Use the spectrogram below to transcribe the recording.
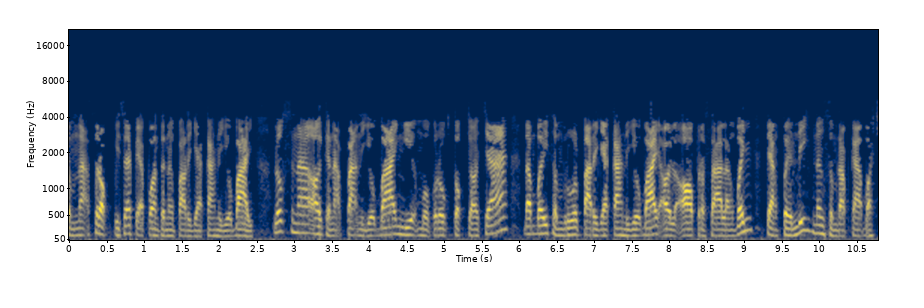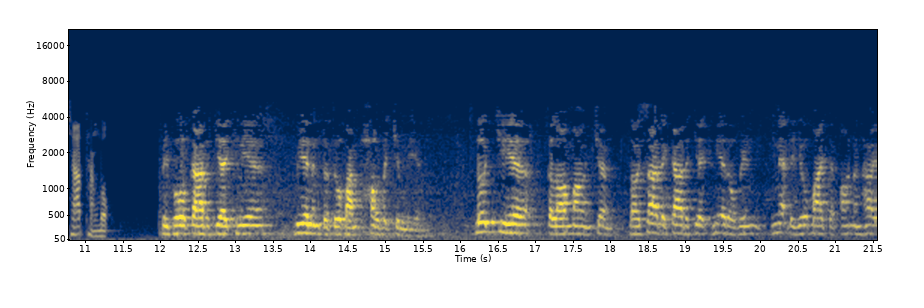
ចំណាក់ស្រុកពិសេសពាក់ព័ន្ធទៅនឹងបរិយាកាសនយោបាយលោកស្នើឲ្យគណៈបកនយោបាយងាកមករកតុកចរចាដើម្បីសម្រួលបរិយាកាសនយោបាយឲ្យល្អប្រសើរឡើងវិញទាំងពេលនេះនិងសម្រាប់ការបោះឆ្នោតខាងមុខពីព្រោះការជជែកគ្នាវានឹងទទួលបានផលវិជ្ជមាន ដូចជាកន្លងមកអញ្ចឹងដោយសារតែការជជែកគ្នារវាងអ្នកនយោបាយទាំងអស់នឹងហើយ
